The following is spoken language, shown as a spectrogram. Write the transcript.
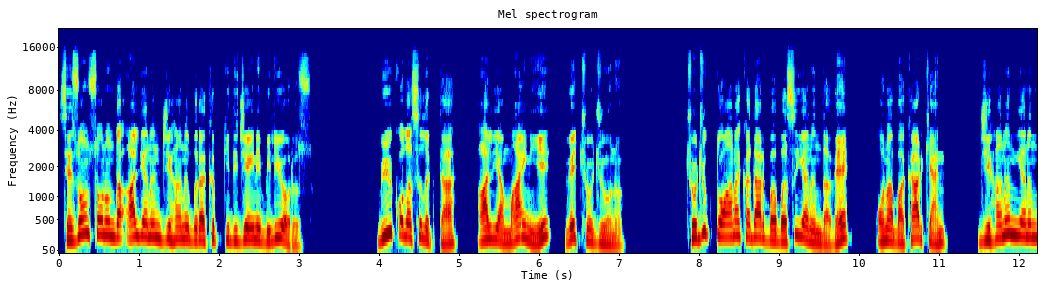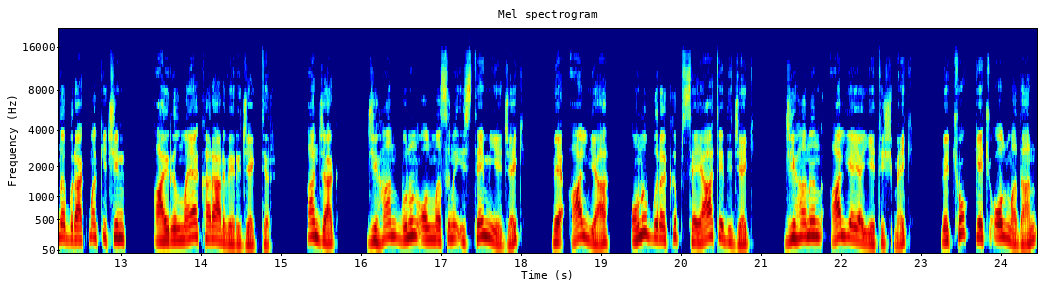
Sezon sonunda Alya'nın Cihan'ı bırakıp gideceğini biliyoruz. Büyük olasılıkta Alya Mayni'yi ve çocuğunu. Çocuk doğana kadar babası yanında ve ona bakarken Cihan'ın yanında bırakmak için ayrılmaya karar verecektir. Ancak Cihan bunun olmasını istemeyecek ve Alya onu bırakıp seyahat edecek, Cihan'ın Alya'ya yetişmek ve çok geç olmadan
